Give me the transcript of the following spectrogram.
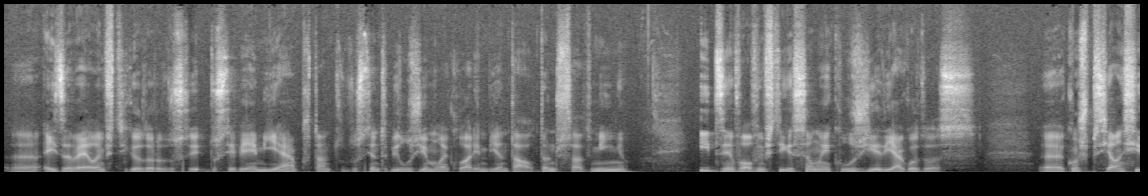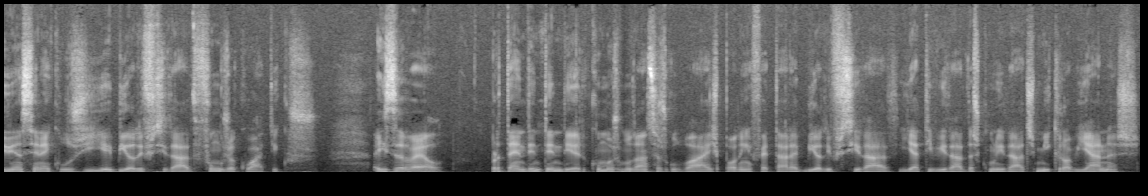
uh, a Isabel é investigadora do, C, do CBMA, portanto, do Centro de Biologia Molecular e Ambiental da Universidade de Minho, e desenvolve investigação em ecologia de água doce. Uh, com especial incidência na ecologia e biodiversidade de fungos aquáticos. A Isabel pretende entender como as mudanças globais podem afetar a biodiversidade e a atividade das comunidades microbianas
